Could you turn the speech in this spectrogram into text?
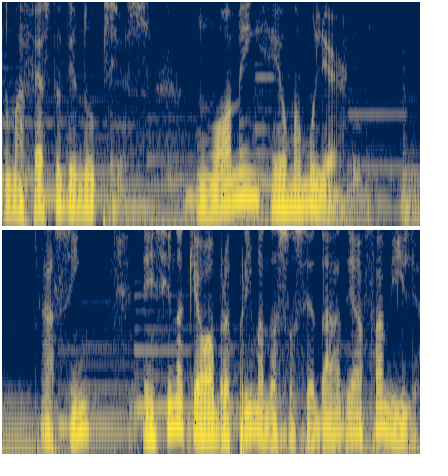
numa festa de núpcias, um homem e uma mulher. Assim, ensina que a obra-prima da sociedade é a família,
